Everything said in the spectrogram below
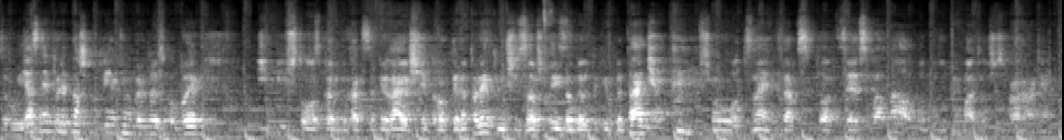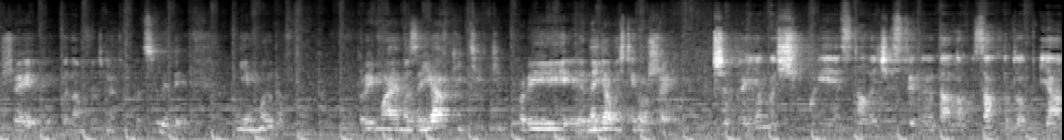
зобов'язання перед нашими клієнтами перед ОСББ. І більш того, скажімо так, забігаю трохи наперед, тому що завжди задаю такі питання, що от знаєте, зараз ситуація складна, але ми будемо приймати участь в програмі грошей, ви нам хоч працюєте. Ні, ми приймаємо заявки тільки при наявності грошей. Дуже приємно, що ми стали частиною даного заходу. Я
